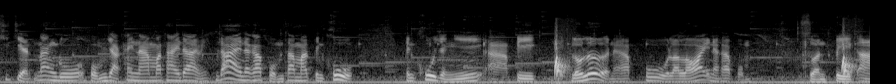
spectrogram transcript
ขี้เกียจนั่งดู ผมอยากให้น้ำมัดให้ได้ไหมได้นะครับผมถ้ามัดเป็นคู่เป็นคู่อย่างนี้อ่าปีกโรลเลอร์นะครับคู่ละร้อยนะครับผมส่วนปีกอ่า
